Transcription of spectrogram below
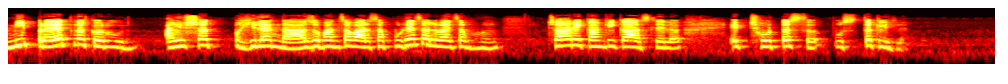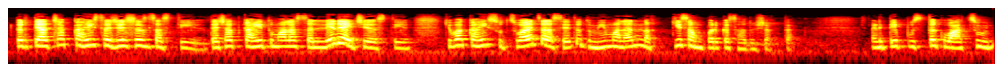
मी प्रयत्न करून आयुष्यात पहिल्यांदा आजोबांचा वारसा पुढे चालवायचा म्हणून चार एकांकिका असलेलं एक छोटंसं पुस्तक लिहिलं. तर त्याच्या काही सजेशन्स असतील त्याच्यात काही तुम्हाला सल्ले द्यायचे असतील किंवा काही सुचवायचं असेल तर तुम्ही मला नक्की संपर्क साधू शकता. आणि ते पुस्तक वाचून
